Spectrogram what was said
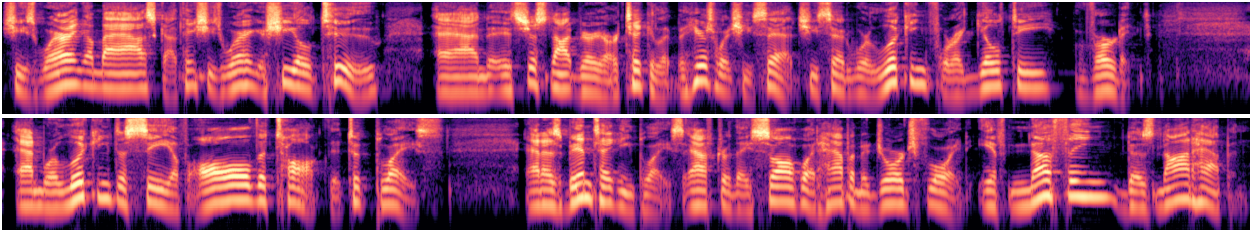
She's wearing a mask. I think she's wearing a shield too. And it's just not very articulate. But here's what she said She said, We're looking for a guilty verdict. And we're looking to see if all the talk that took place and has been taking place after they saw what happened to George Floyd, if nothing does not happen,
